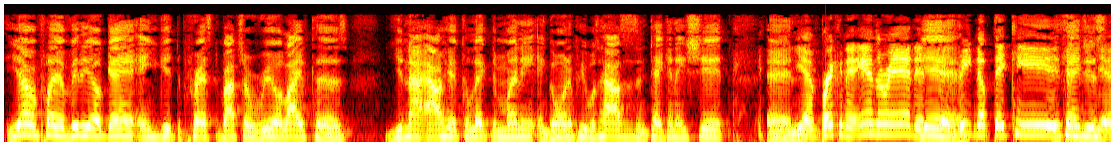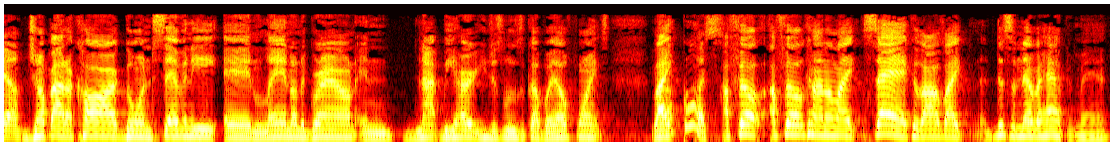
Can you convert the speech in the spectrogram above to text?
you ever play a video game and you get depressed about your real life cause you're not out here collecting money and going to people's houses and taking their shit and Yeah, breaking and entering and, Yeah. and beating up their kids. you can't just yeah. jump out of a car going 70 and land on the ground and not be hurt. You just lose a couple health points. Like, Of course. I felt, I felt kind of like sad cause I was like, this will never happen, man.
